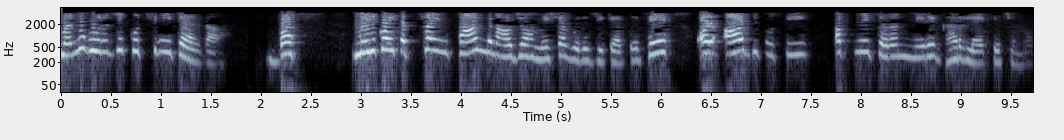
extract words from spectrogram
मनु गुरु जी कुछ नहीं कहेगा बस मेरे को एक अच्छा इंसान बनाओ जो हमेशा गुरु जी कहते थे और आज तुसी अपने चरण मेरे घर लेके चलो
